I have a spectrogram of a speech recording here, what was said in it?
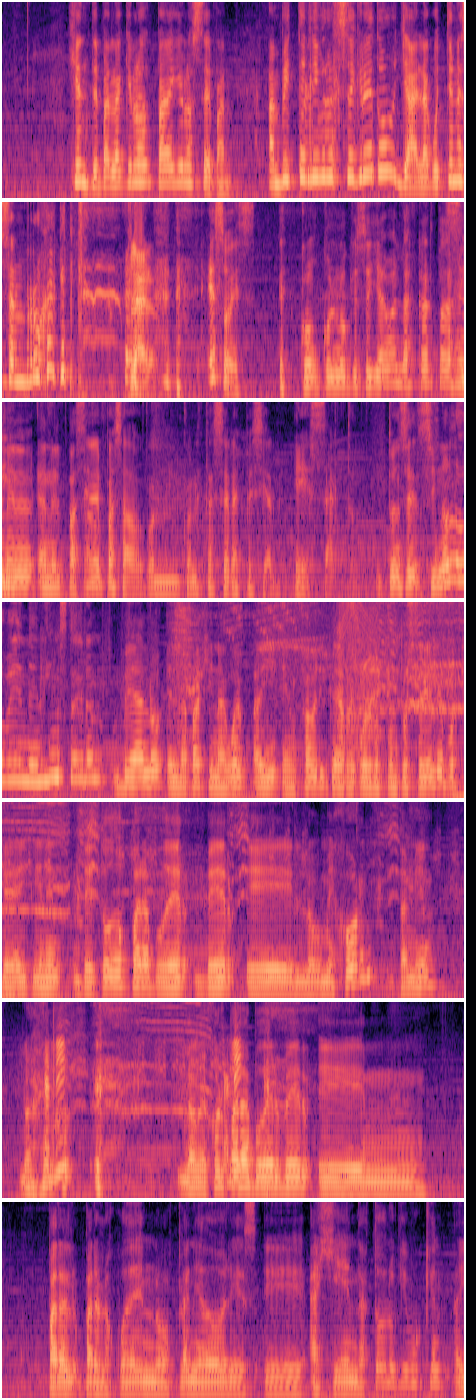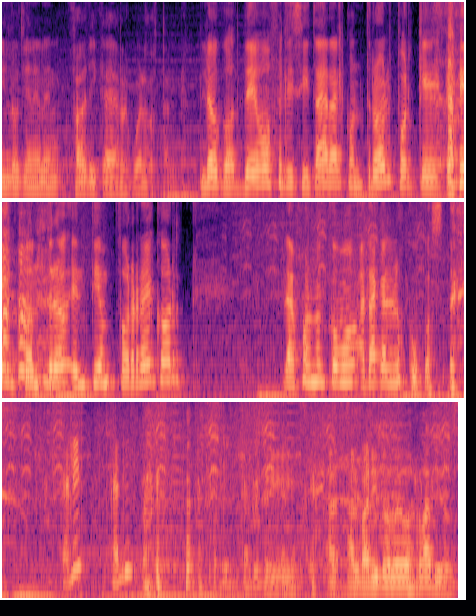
Gente, para que, lo, para que lo sepan. ¿Han visto el libro El Secreto? Ya, la cuestión es en roja que está. Claro. Eso es. Con, con lo que se llaman las cartas Sí. en, el, en el pasado. En el pasado, con, con esta cera especial. Exacto. Entonces, si no lo ven en el Instagram, véanlo en la página web ahí en fábricaderecuerdos.cl porque ahí tienen de todos para poder ver eh, lo mejor también. Lo mejor, lo mejor para poder ver eh, para, para los cuadernos, planeadores, eh, agendas, todo lo que busquen, ahí lo tienen en Fábrica de Recuerdos también. Loco, debo felicitar al control porque encontró en tiempo récord la forma en cómo atacan los cucos. Cali, cali, cali, cali, cali. Al- Alvarito Dedos Rápidos.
